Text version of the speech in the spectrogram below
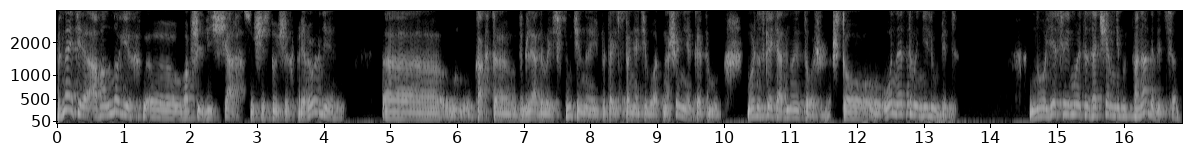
Вы знаете, обо многих э, вообще вещах, существующих в природе, как-то вглядываясь в Путина и пытаясь понять его отношение к этому, можно сказать одно и то же, что он этого не любит. Но если ему это зачем-нибудь понадобится,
